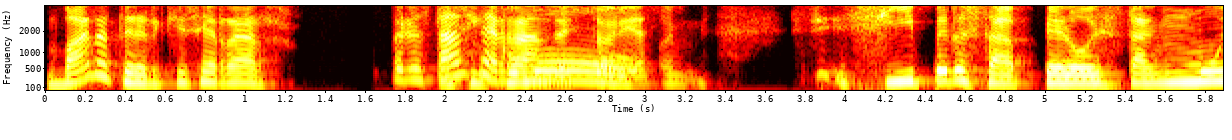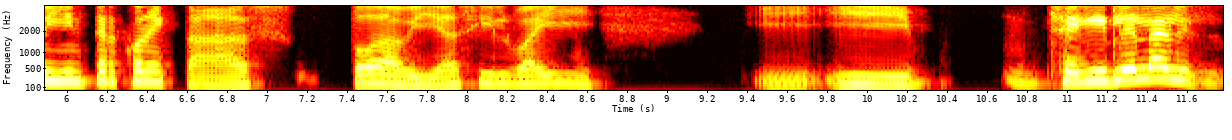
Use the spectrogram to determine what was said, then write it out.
Van a tener que cerrar. Pero están Así cerrando como, historias. sí, sí, pero está, pero están muy interconectadas todavía, Silva, y, y, y seguirle la, es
